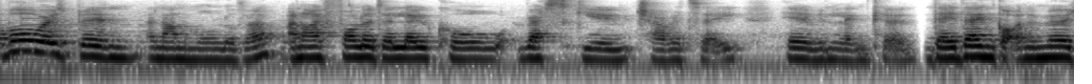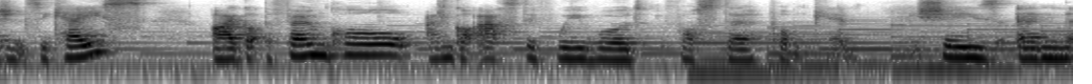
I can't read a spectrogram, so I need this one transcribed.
I've always been an animal lover and I followed a local rescue charity here in Lincoln. They then got an emergency case. I got the phone call and got asked if we would foster Pumpkin. She's an,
